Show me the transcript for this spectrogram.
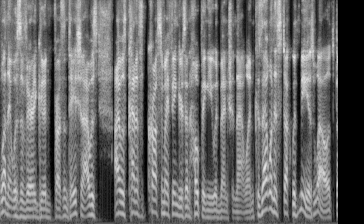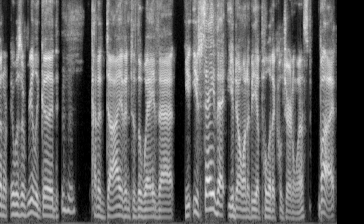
Well, it was a very good presentation. I was I was kind of crossing my fingers and hoping you would mention that one because that one has stuck with me as well. It's been a, it was a really good mm-hmm. kind of dive into the way that you, you say that you don't want to be a political journalist, but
